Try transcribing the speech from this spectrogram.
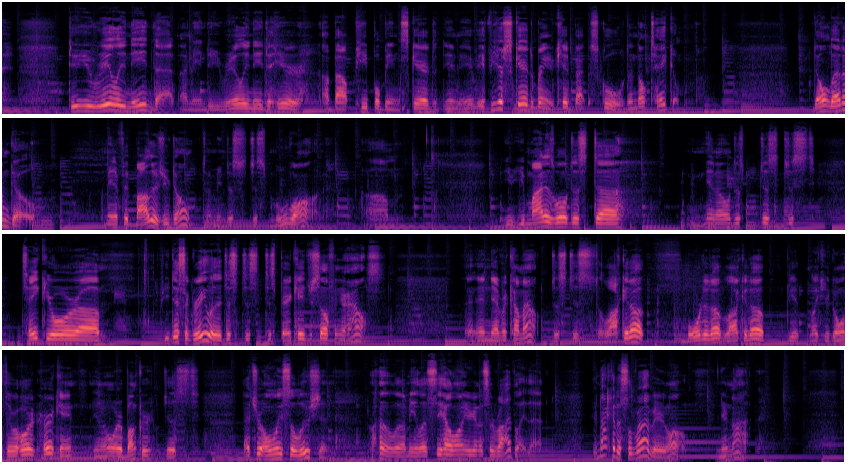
do you really need that? I mean, do you really need to hear about people being scared? To, if, if you're scared to bring your kid back to school, then don't take them. Don't let him go. I mean, if it bothers you, don't. I mean, just just move on. Um, you you might as well just uh, you know just just just take your uh, if you disagree with it, just just just barricade yourself in your house and, and never come out. Just just lock it up, board it up, lock it up. Get like you're going through a hurricane, you know, or a bunker. Just that's your only solution. I mean, let's see how long you're going to survive like that. You're not going to survive very long. You're not.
